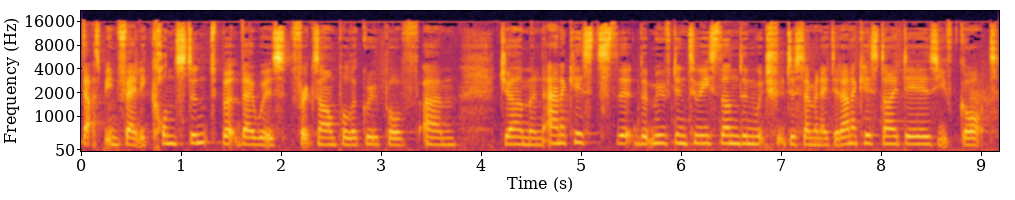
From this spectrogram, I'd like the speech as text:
that's been fairly constant, but there was, for example, a group of um, German anarchists that, that moved into East London, which disseminated anarchist ideas. You've got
